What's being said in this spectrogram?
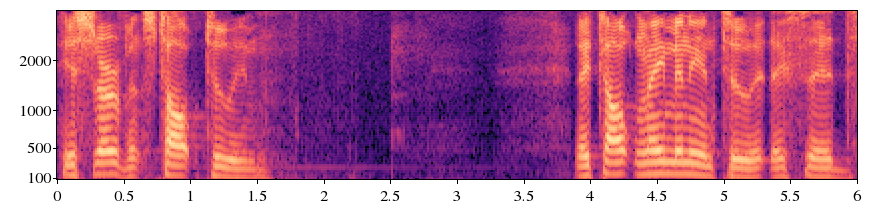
His servants talked to him they talked Naaman into it. They said,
